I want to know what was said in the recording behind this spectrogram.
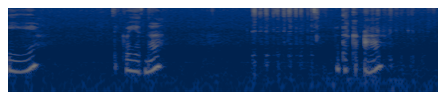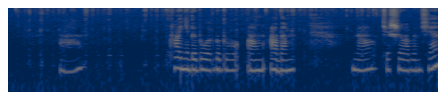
I. Tylko jedna. Literka A. A. Fajnie by było, jakby było Adam. No, cieszyłabym się.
